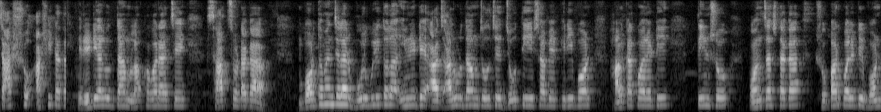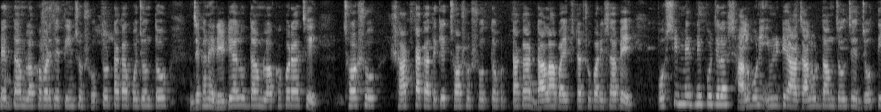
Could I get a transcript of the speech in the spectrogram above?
চারশো আশি টাকা। রেডি আলুর দাম লক্ষ্য করা আছে সাতশো টাকা। বর্ধমান জেলার বুলবুলিতলা ইউনিটে আজ আলুর দাম চলছে জ্যোতি হিসাবে ফ্রি বন্ড, হালকা কোয়ালিটি তিনশো পঞ্চাশ টাকা, সুপার কোয়ালিটির বন্ডের দাম লক্ষ্য করা আছে তিনশো সত্তর টাকা পর্যন্ত, যেখানে রেডি আলুর দাম লক্ষ্য করা আছে ছশো ষাট টাকা থেকে ছশো সত্তর টাকা ডালা বা এক্সট্রা সুপার হিসাবে। পশ্চিম মেদিনীপুর জেলার শালবনী ইউনিটে আজ আলুর দাম চলছে জ্যোতি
